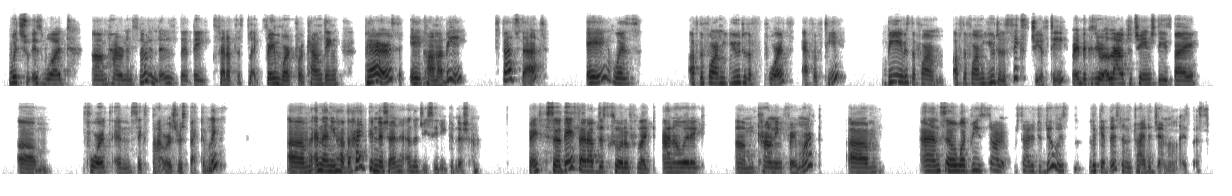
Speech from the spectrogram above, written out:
which is what um, Harron and Snowden did, is that they set up this like framework for counting pairs A comma B, such that A was of the form u to the fourth f of t, B was the form of the form u to the sixth g of t, right? Because you're allowed to change these by um, fourth and sixth powers respectively. Um, and then you have the height condition and the GCD condition, right? So they set up this sort of like analytic um, counting framework. Um, and so what we started, started to do is look at this and try to generalize this.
